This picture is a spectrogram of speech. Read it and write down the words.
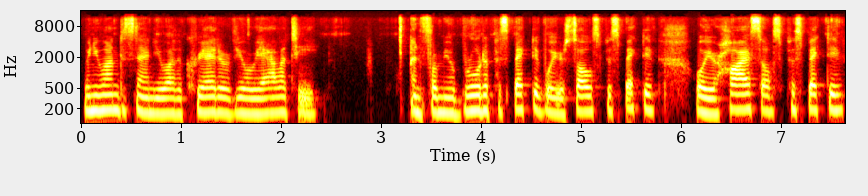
When you understand you are the creator of your reality, and from your broader perspective, or your soul's perspective, or your higher self's perspective,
